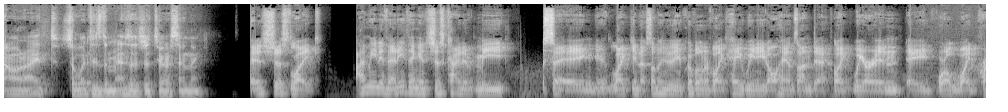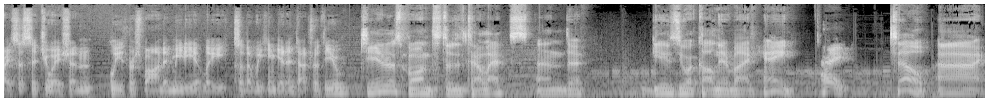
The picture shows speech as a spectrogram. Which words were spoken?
All right. So, what is the message that you are sending? It's just like, I mean, if anything, it's just kind of me saying, like, you know, something to the equivalent of, like, hey, we need all hands on deck. Like, we are in a worldwide crisis situation. Please respond immediately so that we can get in touch with you. She responds to the telex and uh, gives you a call nearby. Hey, Hey, so uh,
